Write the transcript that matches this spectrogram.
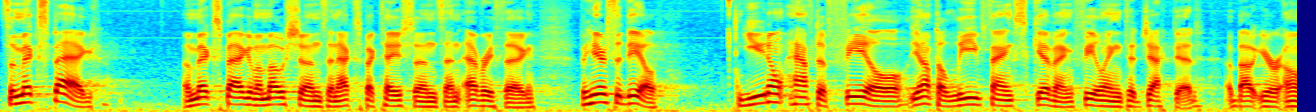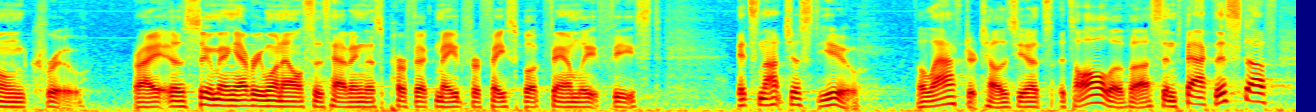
It's a mixed bag, a mixed bag of emotions and expectations and everything. But here's the deal you don't have to feel, you don't have to leave Thanksgiving feeling dejected about your own crew, right? Assuming everyone else is having this perfect made for Facebook family feast. It's not just you. The laughter tells you it's, it's all of us. In fact, this stuff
